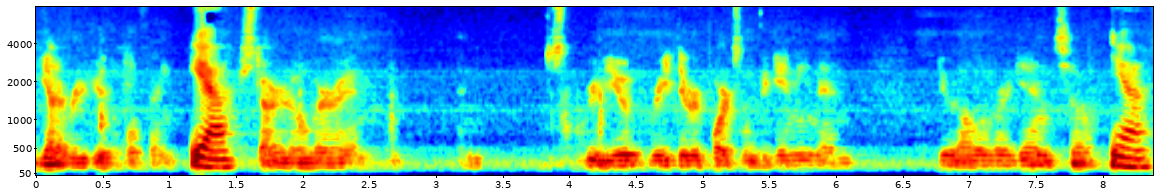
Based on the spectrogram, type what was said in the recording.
you got to review the whole thing. Yeah. start it over and, and just review, read the reports in the beginning, and do it all over again. So Yeah.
